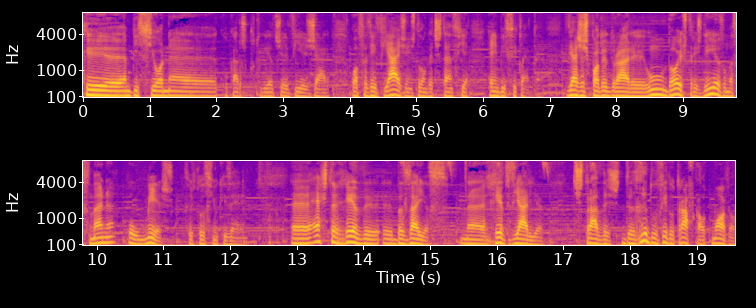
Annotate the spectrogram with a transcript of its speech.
que ambiciona colocar os portugueses a viajar ou a fazer viagens de longa distância em bicicleta. Viagens que podem durar um, dois, três dias, uma semana ou um mês, se as pessoas assim o quiserem. Eh, esta rede eh, baseia-se na rede viária de estradas de reduzido tráfego automóvel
